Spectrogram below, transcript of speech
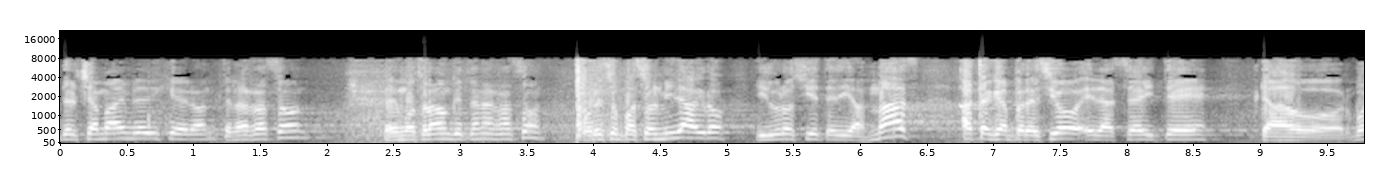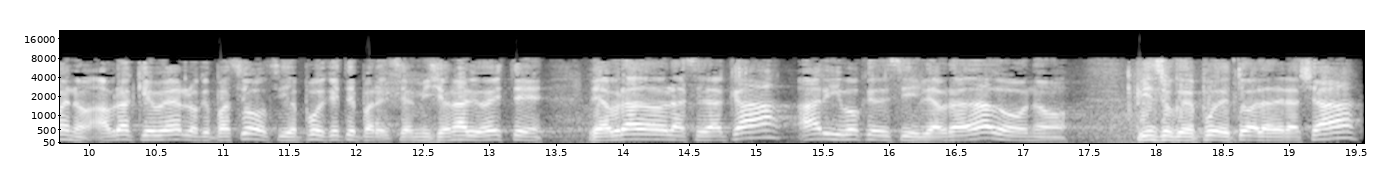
del Shamaim le dijeron, tenés razón, le demostraron que tenés razón. Por eso pasó el milagro y duró siete días más hasta que apareció el aceite Bueno, habrá que ver lo que pasó, si después, ¿qué te parece? ¿El millonario este le habrá dado la acá? Ari, ¿vos qué decís? ¿Le habrá dado o no? Pienso que después de toda la de allá,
